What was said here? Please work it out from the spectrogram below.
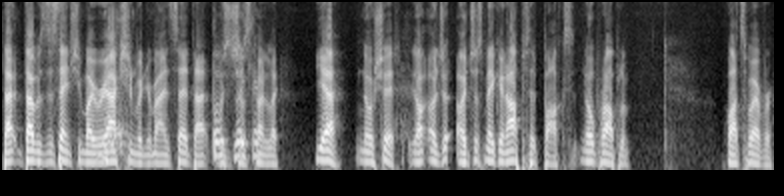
That that was essentially my reaction when your man said that. But was like just kind of like, yeah, no shit. I'll, I'll, ju- I'll just make an opposite box, no problem, whatsoever.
